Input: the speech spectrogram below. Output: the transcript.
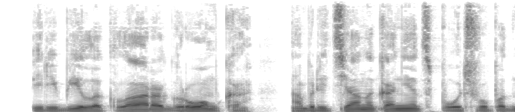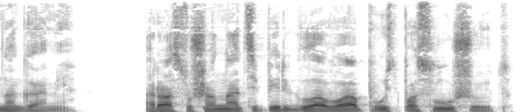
— перебила Клара громко, обретя, наконец, почву под ногами. «Раз уж она теперь глава, пусть послушают».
